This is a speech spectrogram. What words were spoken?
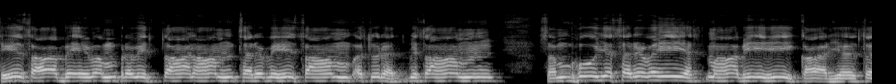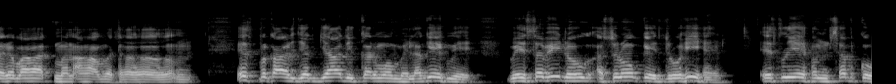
तेषाव प्रवृत्ता सर्वेशा असुरद्विषाम संभूय सर्वस्मा कार्य सर्वात्मनावत। इस प्रकार यज्ञादि कर्मों में लगे हुए वे सभी लोग असुरों के द्रोही हैं, इसलिए हम सबको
